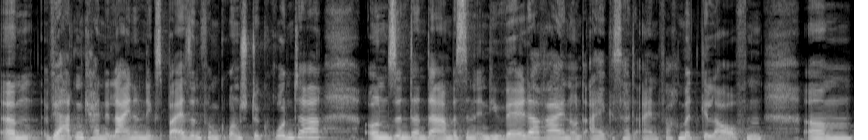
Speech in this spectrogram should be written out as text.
Ähm, wir hatten keine Leine, nichts bei, sind vom Grundstück runter und sind dann da ein bisschen in die Wälder rein und Ike ist halt einfach mitgelaufen. Ähm,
